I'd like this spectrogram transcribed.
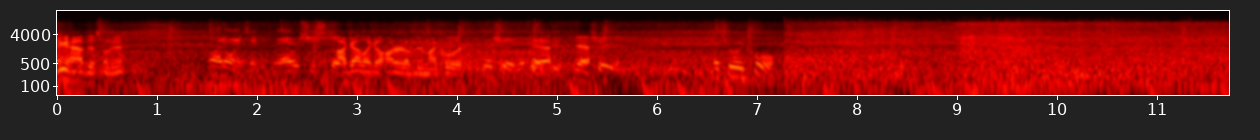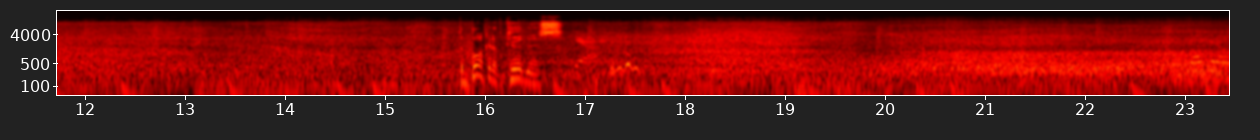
You can have this one, man. Oh, I don't want to take it. I was just. Uh, I got like a hundred of them in my cooler. Show you. Well, Yeah, you. yeah. That's really cool. The bucket of goodness. Yeah. Bucket O,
